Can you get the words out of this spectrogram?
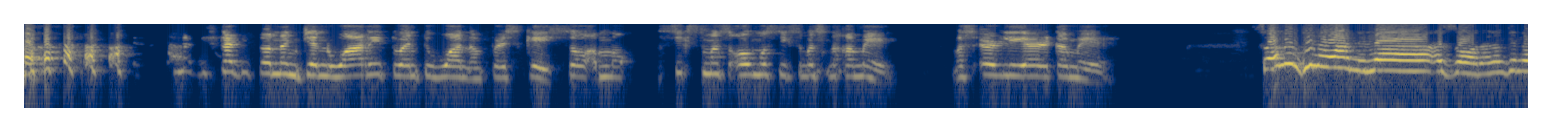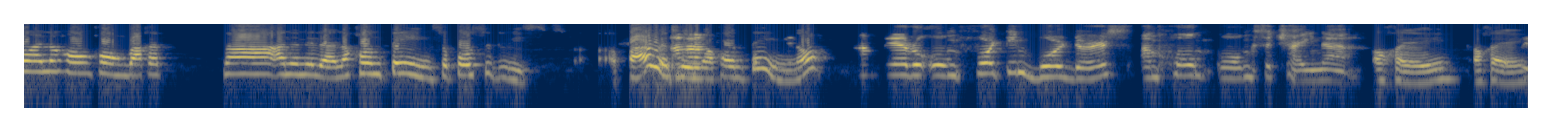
Nag-start ito ng January 21 ang first case. So, um, six months, almost six months na kami. Mas earlier kami. So, anong ginawa nila, Azon? Anong ginawa ng Hong Kong? Bakit na, ano nila, na-contain, supposedly? Apparently, Ah. na-contain, no? Ang merong 14 borders ang Hong Kong sa China. Okay, okay.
